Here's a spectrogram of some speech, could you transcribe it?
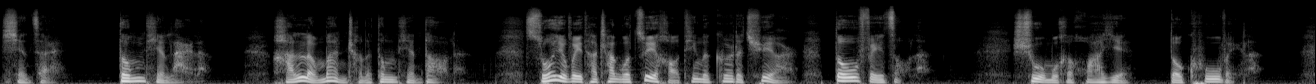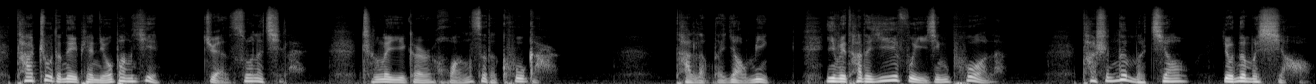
现在，冬天来了，寒冷漫长的冬天到了，所有为他唱过最好听的歌的雀儿都飞走了，树木和花叶都枯萎了，他住的那片牛蒡叶卷缩了起来，成了一根黄色的枯杆儿。他冷得要命，因为他的衣服已经破了，他是那么娇又那么小，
